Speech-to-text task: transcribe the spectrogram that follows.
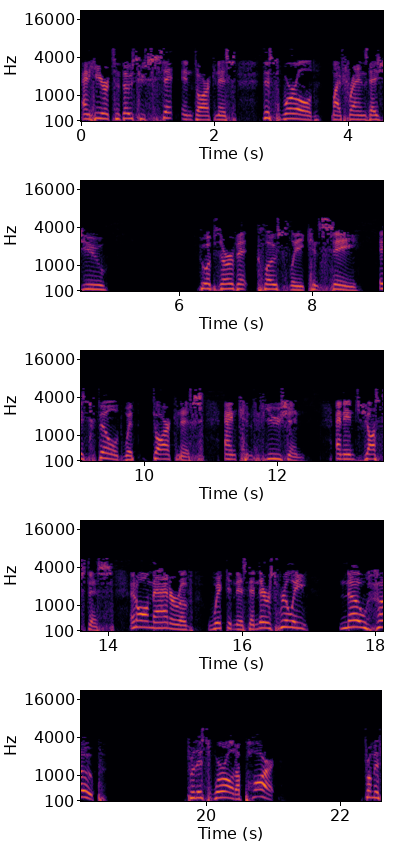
and here to those who sit in darkness, this world, my friends, as you who observe it closely can see, is filled with darkness and confusion and injustice and all manner of wickedness. And there's really no hope for this world apart from if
